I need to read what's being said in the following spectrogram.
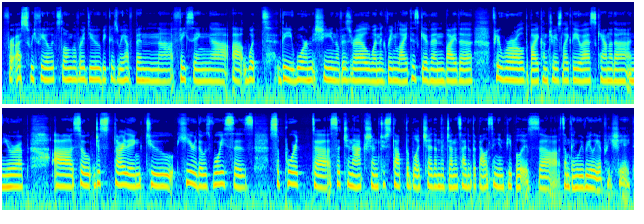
for us, we feel it's long overdue because we have been uh, facing uh, uh, what the war machine of Israel, when the green light is given by the free world, by countries like the US, Canada, and Europe. Uh, so, just starting to hear those voices support uh, such an action to stop the bloodshed and the genocide of the Palestinian people is uh, something we really appreciate.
